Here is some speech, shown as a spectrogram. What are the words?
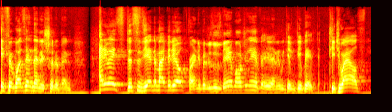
If it wasn't then it should have been. Anyways this is the end of my video. For anybody who's damn watching it TTYLs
